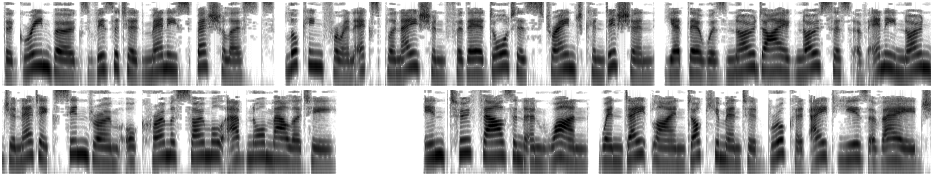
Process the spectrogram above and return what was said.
the Greenbergs visited many specialists, looking for an explanation for their daughter's strange condition, yet there was no diagnosis of any known genetic syndrome or chromosomal abnormality. In 2001, when Dateline documented Brooke at eight years of age,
